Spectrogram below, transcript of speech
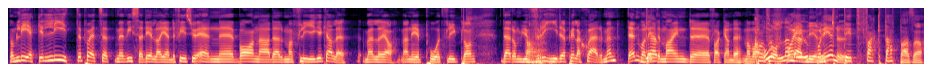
de leker lite på ett sätt med vissa delar igen. Det finns ju en eh, bana där man flyger, Kalle. Eller ja, man är på ett flygplan. Där de ju Ja. vrider på hela skärmen. Den var Där- lite mindfuckande. Man bara, Kontrollen oh, där blir riktigt fucked up alltså.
